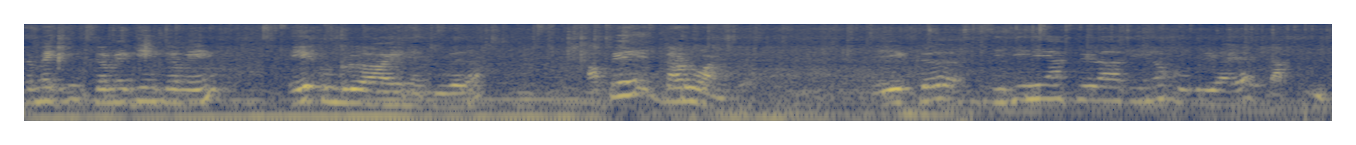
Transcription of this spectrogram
ක්‍රමකින් ක්‍රමකින් ක්‍රමෙන් ඒ කුඹුරු යාය නැති වෙලා අපේ දරුවන්ට ඒක සිහිනයක් වෙලා තියෙන කුඹුරු යාය දක්ින්න.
